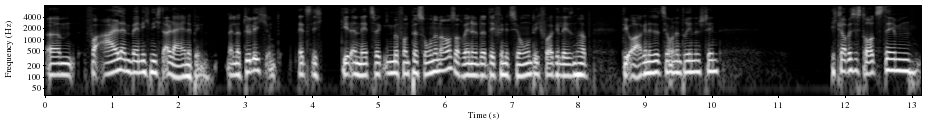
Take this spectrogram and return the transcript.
ähm, vor allem, wenn ich nicht alleine bin. Weil natürlich, und letztlich geht ein Netzwerk immer von Personen aus, auch wenn in der Definition, die ich vorgelesen habe, die Organisationen drinnen stehen. Ich glaube, es ist trotzdem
